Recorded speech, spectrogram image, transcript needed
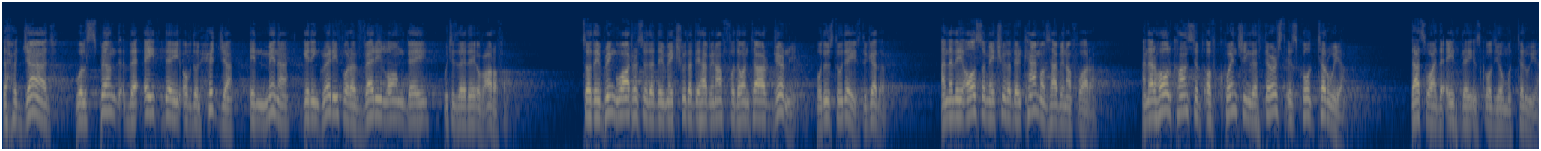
the Hujjaj will spend the eighth day of the Hijjah in Mina getting ready for a very long day, which is the day of Arafah. So they bring water so that they make sure that they have enough for the entire journey, for those two days together. And then they also make sure that their camels have enough water. And that whole concept of quenching the thirst is called tarwiyah. That's why the eighth day is called Yom tarwiyah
